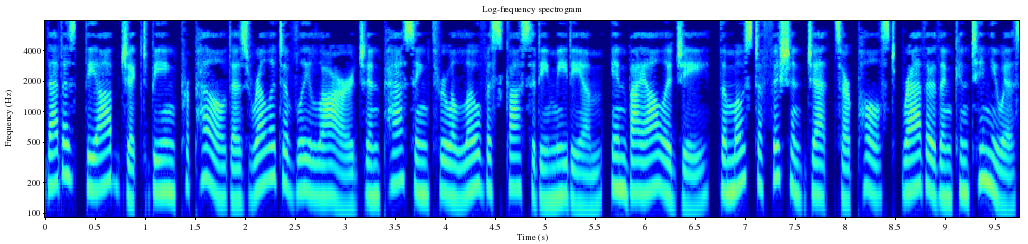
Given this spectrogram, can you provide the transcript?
that is, the object being propelled is relatively large and passing through a low viscosity medium. In biology, the most efficient jets are pulsed, rather than continuous,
